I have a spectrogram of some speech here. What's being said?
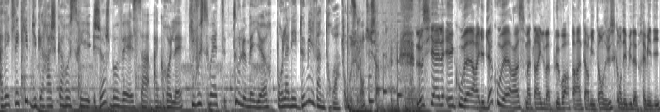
avec l'équipe du garage carrosserie Georges Beauvais SA à Grelais qui vous souhaite tout le meilleur pour l'année 2023. Oh bah, c'est gentil ça. Le ciel est couvert, il est bien couvert hein, ce matin. Il va pleuvoir par intermittence jusqu'en début d'après-midi.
